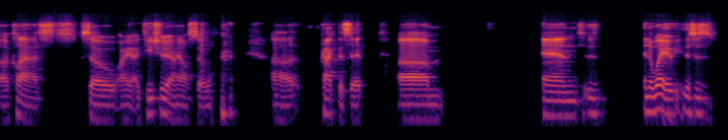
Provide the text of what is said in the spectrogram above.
uh, class. So I, I, teach it and I also uh, practice it. Um, and in a way, this is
